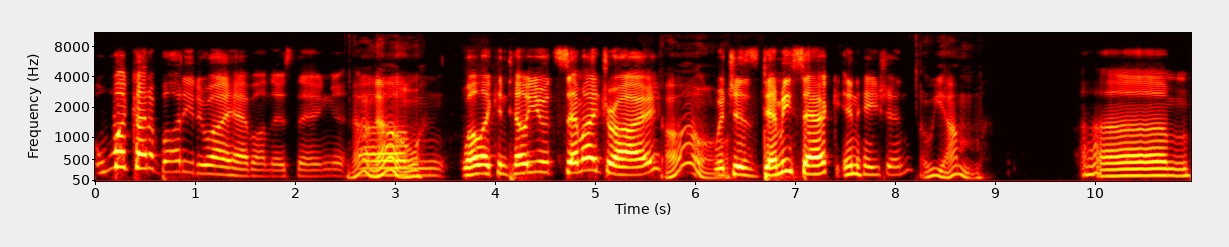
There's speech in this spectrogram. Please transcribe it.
What kind of body do I have on this thing? Know. Um, well, I can tell you it's semi-dry, Oh. which is demi-sec in Haitian. Oh, yum. Um,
